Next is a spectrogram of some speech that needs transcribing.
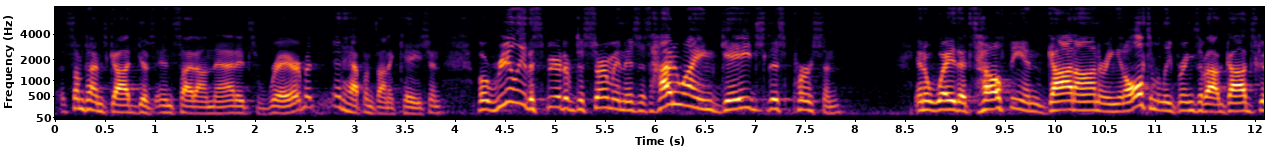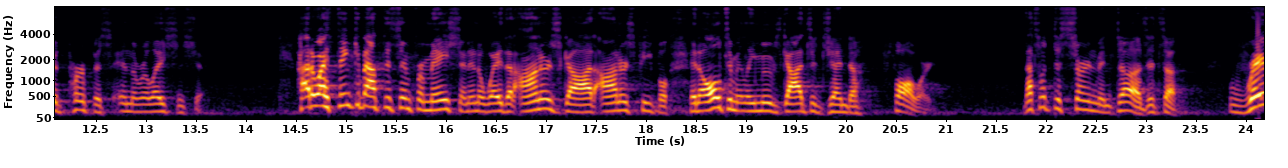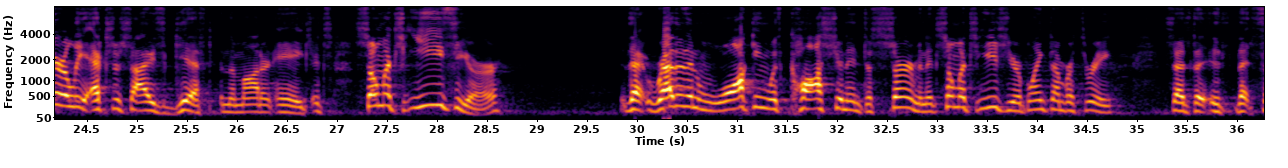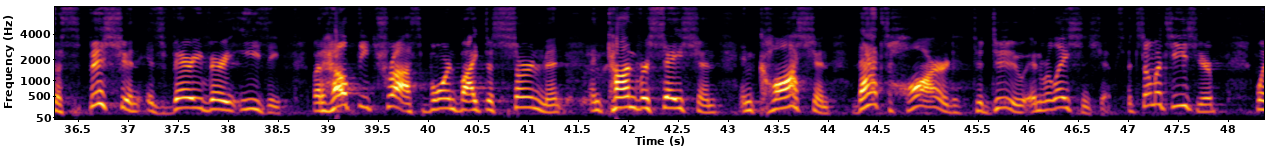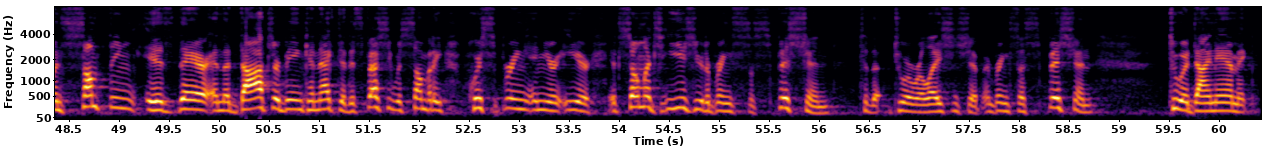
Sometimes God gives insight on that. It's rare, but it happens on occasion. But really, the spirit of discernment is, is how do I engage this person in a way that's healthy and God honoring and ultimately brings about God's good purpose in the relationship? How do I think about this information in a way that honors God, honors people, and ultimately moves God's agenda forward? That's what discernment does. It's a rarely exercised gift in the modern age. It's so much easier that rather than walking with caution and discernment, it's so much easier, blank number three, says that, that suspicion is very, very easy, but healthy trust born by discernment and conversation and caution, that's hard to do in relationships. It's so much easier when something is there and the dots are being connected, especially with somebody whispering in your ear. It's so much easier to bring suspicion to, the, to a relationship and bring suspicion to a dynamic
